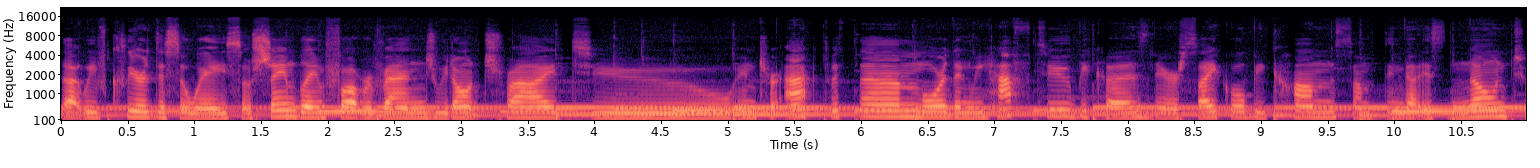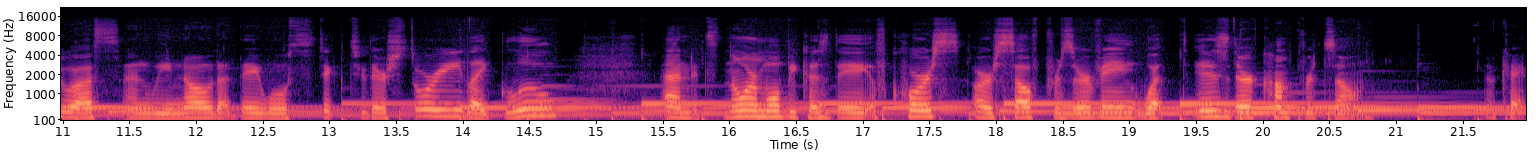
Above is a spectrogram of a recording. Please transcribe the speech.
that we've cleared this away, so shame, blame, fault, revenge, we don't try to interact with them more than we have to because their cycle becomes something that is known to us and we know that they will stick to their story like glue. And it's normal because they, of course, are self preserving what is their comfort zone. Okay,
